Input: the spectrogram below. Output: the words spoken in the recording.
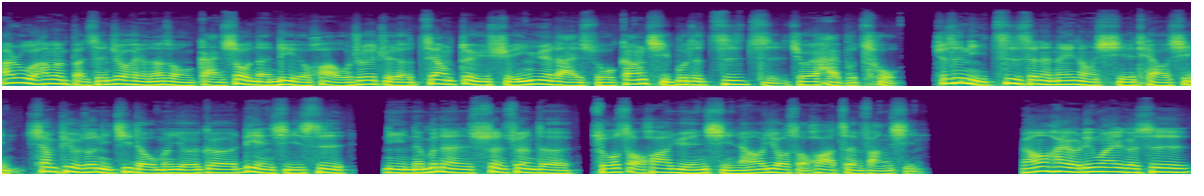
那如果他们本身就很有那种感受能力的话，我就会觉得这样对于学音乐来说，刚起步的资质就会还不错。就是你自身的那一种协调性，像譬如说，你记得我们有一个练习是，你能不能顺顺的左手画圆形，然后右手画正方形，然后还有另外一个是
